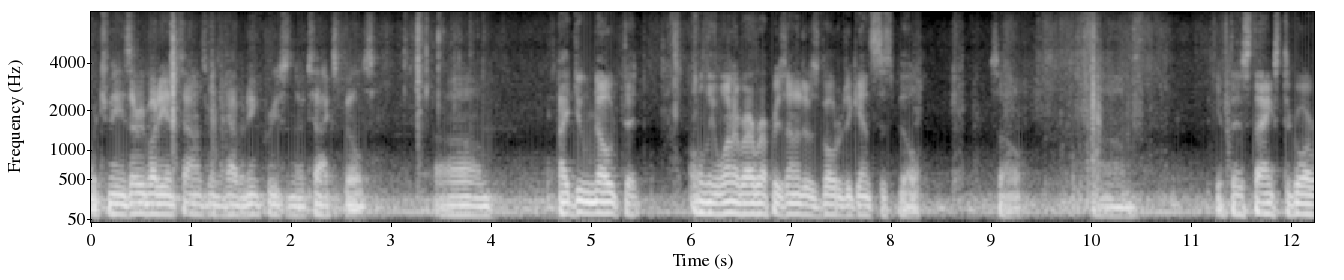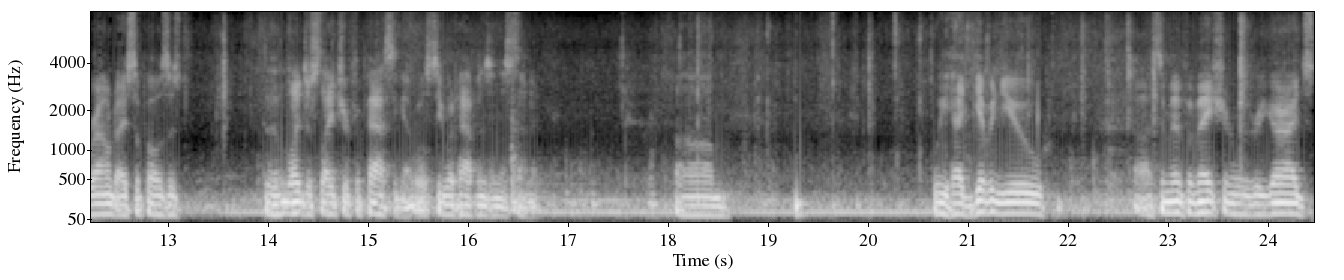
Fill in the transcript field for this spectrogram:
which means everybody in town is going to have an increase in their tax bills. Um, I do note that only one of our representatives voted against this bill. So um, if there's thanks to go around, I suppose it's the legislature for passing it. We'll see what happens in the Senate. Um, we had given you uh, some information with regards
